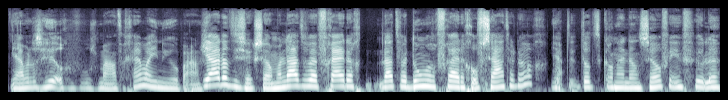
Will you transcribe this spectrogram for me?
Ja, maar dat is heel gevoelsmatig, hè, waar je nu op aan. Ja, dat is ook zo. Maar laten we vrijdag, laten we donderdag, vrijdag of zaterdag. Ja. Dat, dat kan hij dan zelf invullen.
